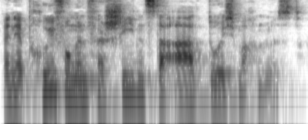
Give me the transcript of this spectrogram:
wenn ihr Prüfungen verschiedenster Art durchmachen müsst.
